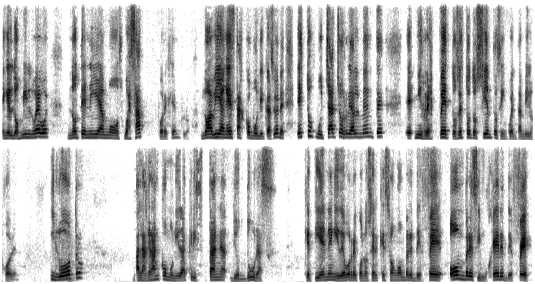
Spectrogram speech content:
En el 2009 no teníamos WhatsApp, por ejemplo, no habían estas comunicaciones. Estos muchachos realmente, eh, mis respetos, estos 250 mil jóvenes. Y lo otro, a la gran comunidad cristiana de Honduras, que tienen, y debo reconocer que son hombres de fe, hombres y mujeres de fe.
